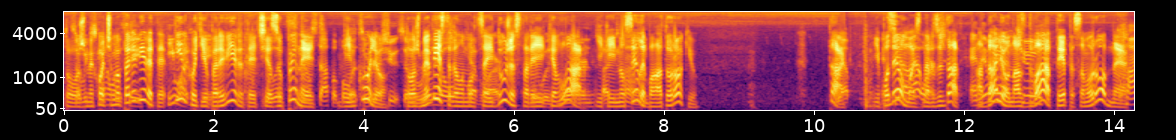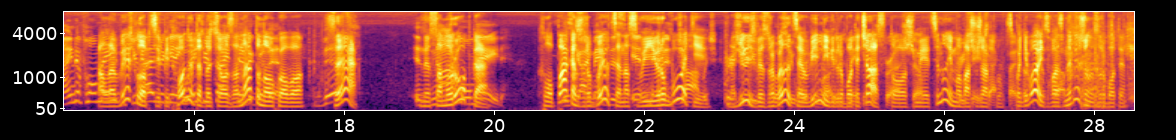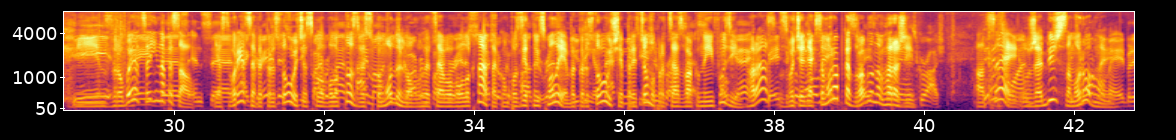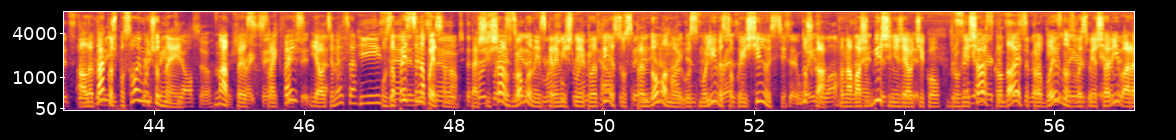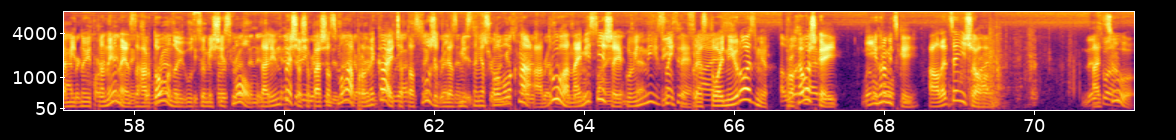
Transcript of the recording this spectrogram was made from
Тож ми хочемо перевірити. Він хотів перевірити, чи зупинить він кулю. Тож ми вистрелимо в цей дуже старий кевлар, який носили багато років. Так, і подивимось на результат. А далі у нас два типи саморобних. Але ви, хлопці, підходите до цього занадто науково. Це не саморобка. Хлопака зробив це на своїй роботі. Надіюсь, ви зробили це у вільний від роботи час. Тож ми цінуємо вашу жертву. Сподіваюсь, вас не вижено з роботи. Він зробив це і написав: Я створив це, використовуючи скловолокно з високомодульного вуглецевого волокна та композитної смоли, використовуючи при цьому процес вакуумної інфузії. Гаразд, звучить як саморобка, зроблена в гаражі. А цей уже більш саморобний, але також по-своєму чудний. Надпис Strikeface, я оцінив це. У записці написано: перший шар зроблений з керамічної плити, суспендованої у смолі високої щільності. Дужка. Вона важить більше, ніж я очікував. Другий шар складається приблизно з восьми шарів арамідної тканини, загартованої у суміші смол. Далі він пише, що перша смола проникаюча та служить для зміцнення скловолокна, а друга найміцніша, яку він міг знайти. Пристойний розмір, трохи важкий і громіцький, але це нічого. А цю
